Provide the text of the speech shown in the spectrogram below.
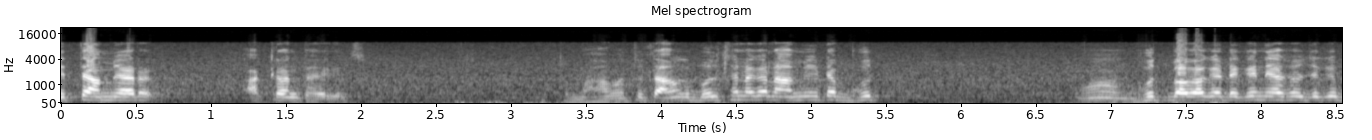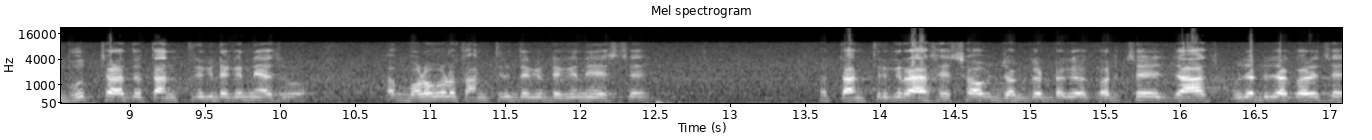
এতে আমি আর আক্রান্ত হয়ে গেছি। তো মহামন্ত্রী তো আমাকে বলছে না কারণ আমি এটা ভূত ভূত বাবাকে ডেকে নিয়ে আসব, যে কি ভূত ছাড়া তো তান্ত্রিক ডেকে নিয়ে আসব। আর বড়ো বড় তান্ত্রিকদেরকে ডেকে নিয়ে এসছে। তান্ত্রিকরা আসে, সব যজ্ঞ টজ্ঞ করছে, যা পূজা টুজা করেছে।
